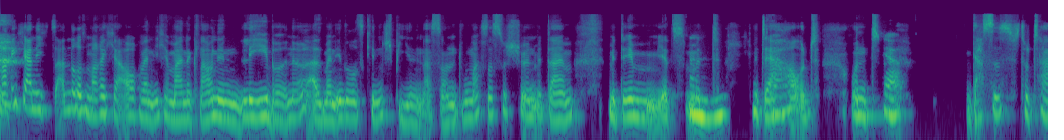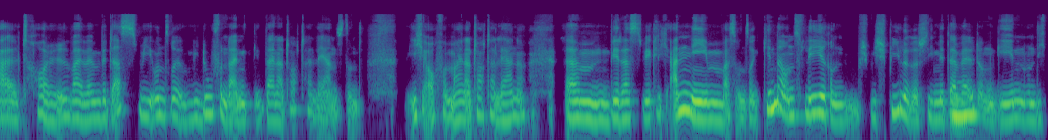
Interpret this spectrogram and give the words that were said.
mache ich ja nichts anderes, mache ich ja auch, wenn ich in meine Clownin lebe, ne? also mein inneres Kind spielen lasse. Und du machst es so schön mit deinem, mit dem jetzt, mhm. mit, mit der Haut. Und ja das ist total toll, weil wenn wir das, wie unsere, wie du von dein, deiner Tochter lernst und ich auch von meiner Tochter lerne, ähm, wir das wirklich annehmen, was unsere Kinder uns lehren, wie spielerisch sie mit der mhm. Welt umgehen. Und ich,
